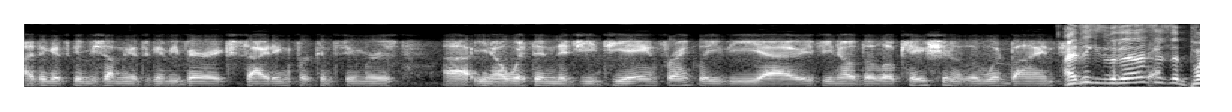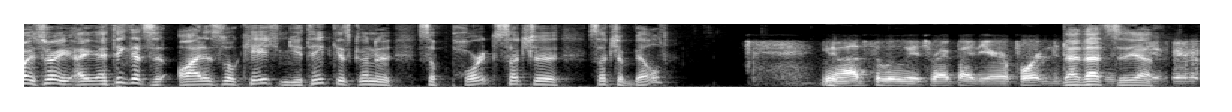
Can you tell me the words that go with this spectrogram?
I think it's going to be something that's going to be very exciting for consumers. Uh, you know, within the GTA, and frankly, the uh, if you know the location of the Woodbine, I think that's the point. Sorry, I, I think that's the oddest location. Do you think it's going to support such a such a build? You know, absolutely. It's right by the airport. And it's That- that's- yeah. very-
